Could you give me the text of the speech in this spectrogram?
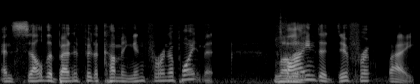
and sell the benefit of coming in for an appointment. Love it. Find a different way.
